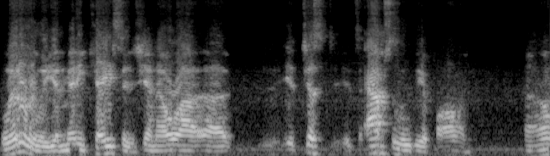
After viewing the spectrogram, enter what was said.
literally in many cases. You know, uh, uh it just it's absolutely appalling. Uh,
